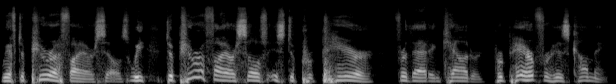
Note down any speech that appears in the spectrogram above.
We have to purify ourselves. We, to purify ourselves is to prepare for that encounter, prepare for his coming.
